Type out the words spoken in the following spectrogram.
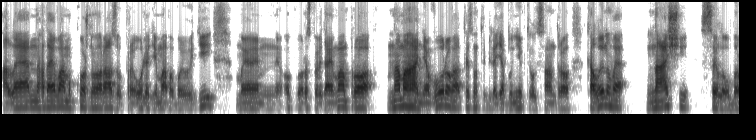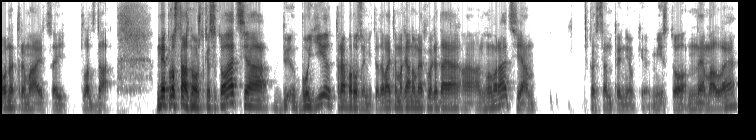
Але нагадаю вам кожного разу при огляді мапи бойових дій ми розповідаємо вам про намагання ворога тиснути біля Яблунівки Олександро Калинове наші сили оборони тримають цей плацдарм. Непроста знову ж таки ситуація. Бої треба розуміти. Давайте ми глянемо, як виглядає англомерація Костянтинівки. Місто немале.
